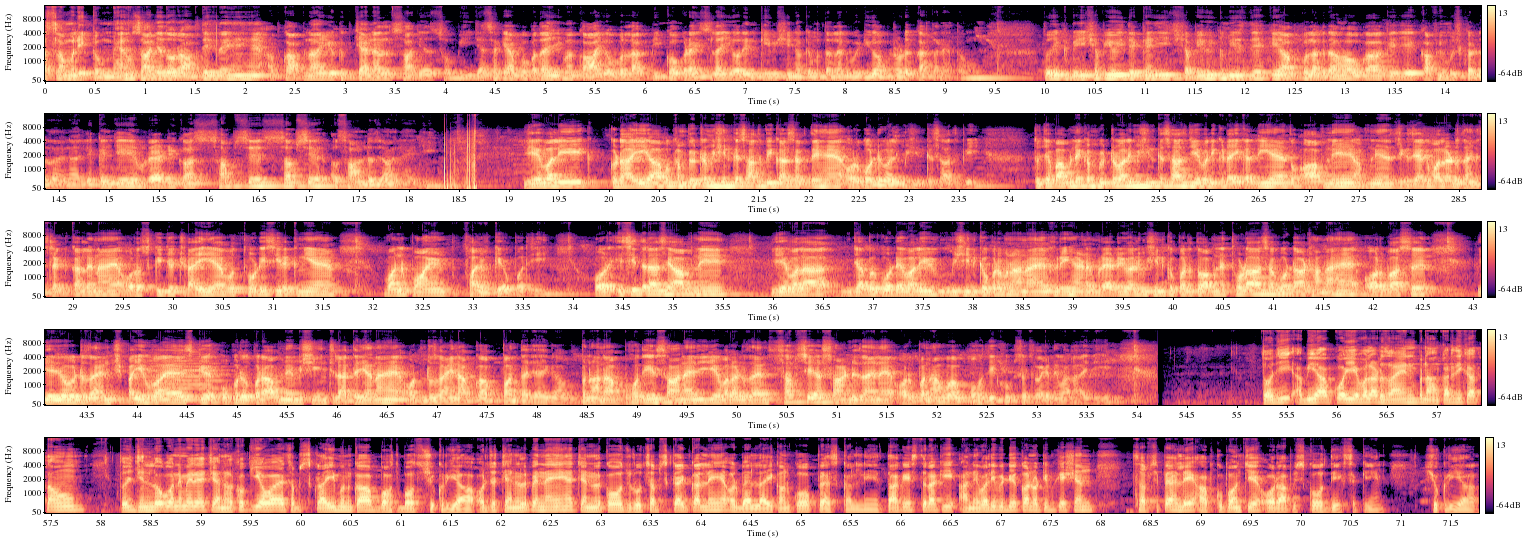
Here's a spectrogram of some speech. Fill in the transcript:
अस्सलाम वालेकुम। मैं हूँ साजिद और आप देख रहे हैं आपका अपना यूट्यूब चैनल साजिद सोबी। जैसा कि आपको पता है कि मैं काज ओवरलॉक पीको कढ़ाई सिलाई और इनकी मशीनों के मतलब वीडियो अपलोड करता रहता हूँ। तो ये कमीज़ छपी हुई देखें जी, छपी हुई कमीज़ देख के आपको लग रहा होगा कि ये काफ़ी मुश्किल डिज़ाइन है, लेकिन ये एम्ब्रॉयडरी का सबसे सबसे आसान डिज़ाइन है जी। ये वाली कढ़ाई आप कंप्यूटर मशीन के साथ भी कर सकते हैं और गोडे वाली मशीन के साथ भी। तो जब आपने कंप्यूटर वाली मशीन के साथ ये वाली कढ़ाई करनी है तो आपने अपने जिगजैग वाला डिज़ाइन सेलेक्ट कर लेना है और उसकी जो चढ़ाई है वो थोड़ी सी रखनी है वन पॉइंट फाइव के ऊपर जी। और इसी तरह से आपने ये वाला जब गोडे वाली मशीन के ऊपर बनाना है फ्री हैंड एम्ब्रॉयडरी वाली मशीन के ऊपर तो आपने थोड़ा सा गोडा उठाना है और बस ये जो डिज़ाइन छिपाई हुआ है, इसके ऊपर ऊपर आपने मशीन चलाते जाना है और डिज़ाइन आपका बनता जाएगा। बनाना बहुत ही आसान है जी, ये वाला डिज़ाइन सबसे आसान डिज़ाइन है और बना हुआ बहुत ही खूबसूरत लगने वाला है जी। तो जी, अभी आपको ये वाला डिज़ाइन बनाकर दिखाता हूँ। तो जिन लोगों ने मेरे चैनल को किया हुआ है, सब्सक्राइब, उनका बहुत बहुत शुक्रिया। और जो चैनल पे नए हैं, चैनल को ज़रूर सब्सक्राइब कर लें और बेल आइकन को प्रेस कर लें, ताकि इस तरह की आने वाली वीडियो का नोटिफिकेशन सबसे पहले आपको पहुँचे और आप इसको देख सकें। शुक्रिया।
